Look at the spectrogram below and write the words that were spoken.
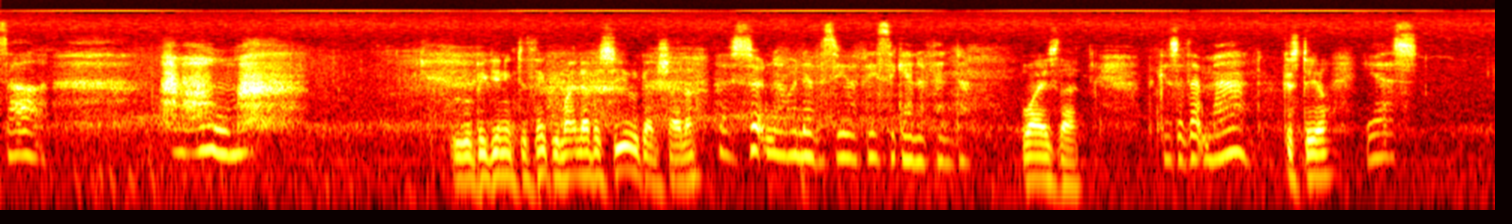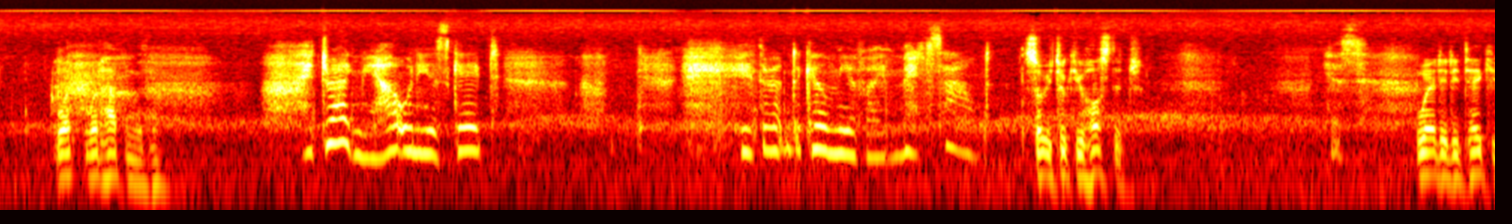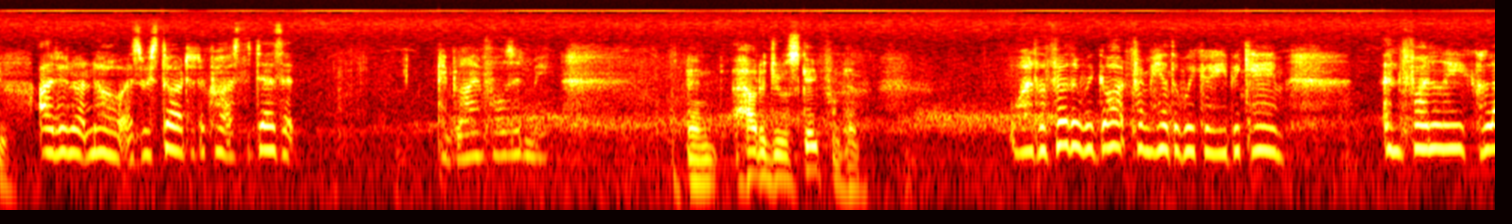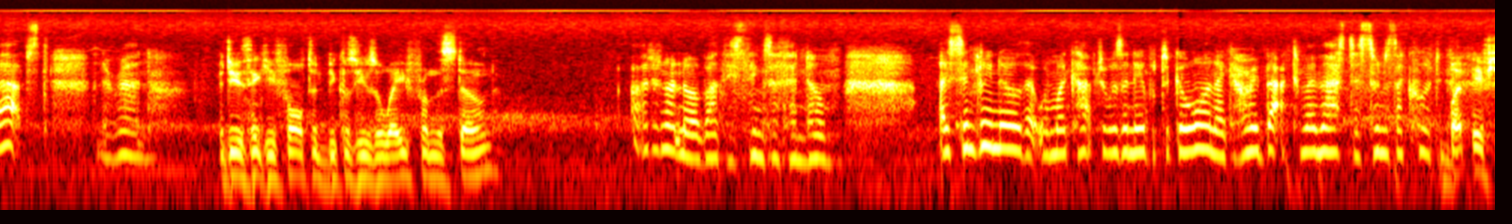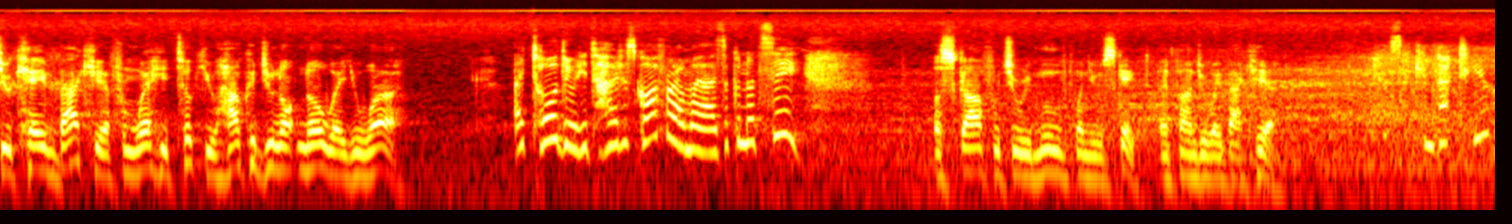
Faisal. I'm home. We were beginning to think we might never see you again, Shaila. I was certain I would never see your face again, Effendim. Why is that? Because of that man. Castillo? Yes. What what happened with him? He dragged me out when he escaped. He threatened to kill me if I made a sound. So he took you hostage. Yes. Where did he take you? I do not know. As we started across the desert, he blindfolded me. And how did you escape from him? Well, the further we got from here, the weaker he became. And finally he collapsed, and I ran. Do you think he faltered because he was away from the stone? I do not know about these things, Effendim. I simply know that when my captor was unable to go on, I hurried back to my master as soon as I could. But if you came back here from where he took you, how could you not know where you were? I told you he tied a scarf around my eyes. I could not see. A scarf which you removed when you escaped and found your way back here. Yes, I came back to you.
